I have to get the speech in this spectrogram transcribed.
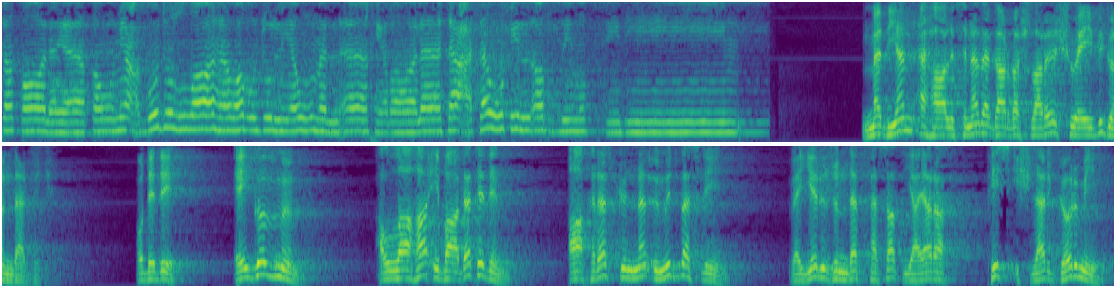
فقال يا قوم اعبدوا الله وارجوا اليوم الآخر ولا تعثوا في الأرض مفسدين Mədiyən əhalisinə də qardaşları Şüeybi göndərdik. O dedi, Ey qövmüm, Allaha ibadət edin, axirət gününə ümid bəsləyin və yer üzündə fəsad yayaraq pis işlər görməyin.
